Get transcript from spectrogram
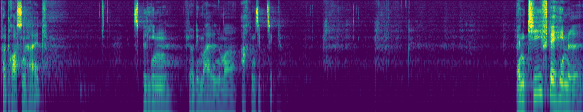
Verdrossenheit. Spleen Fleur du Mal Nummer 78. Wenn tief der Himmel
